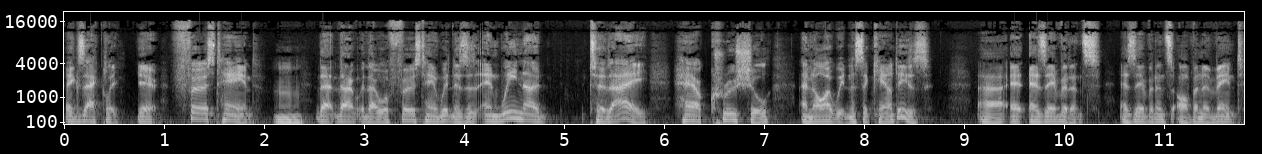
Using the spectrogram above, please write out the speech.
Exactly. Yeah. firsthand. hand. That, that they were firsthand witnesses, and we know today how crucial an eyewitness account is. Uh, as evidence, as evidence of an event.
